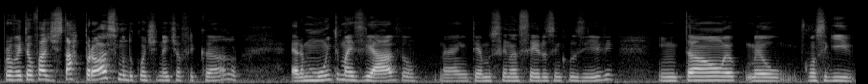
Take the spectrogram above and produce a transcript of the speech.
aproveitei o fato de estar próximo do continente africano, era muito mais viável, né, em termos financeiros, inclusive. Então eu, eu consegui,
